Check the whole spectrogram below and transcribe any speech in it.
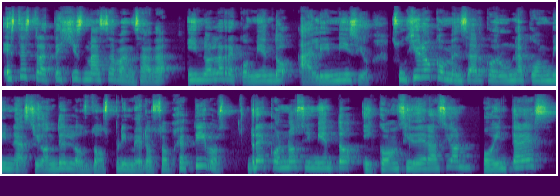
Esta estrategia es más avanzada y no la recomiendo al inicio. Sugiero comenzar con una combinación de los dos primeros objetivos, reconocimiento y consideración o interés.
